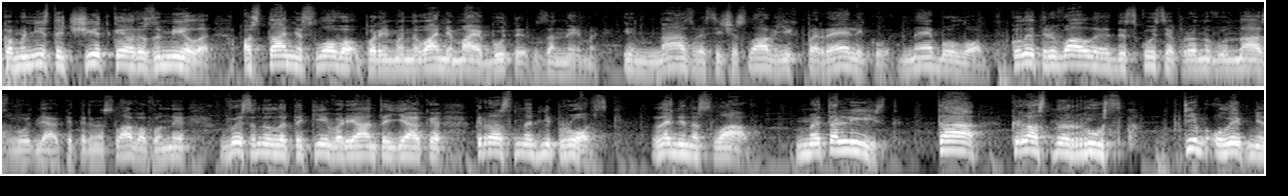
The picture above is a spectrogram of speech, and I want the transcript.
Комуністи чітко розуміли, останнє слово у перейменуванні має бути за ними. І назви Січеслав в їх переліку не було. Коли тривала дискусія про нову назву для Катеринослава, вони висунули такі варіанти, як Краснодніпровськ, Ленінослав, Металіст та Красноруськ. Втім, у липні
